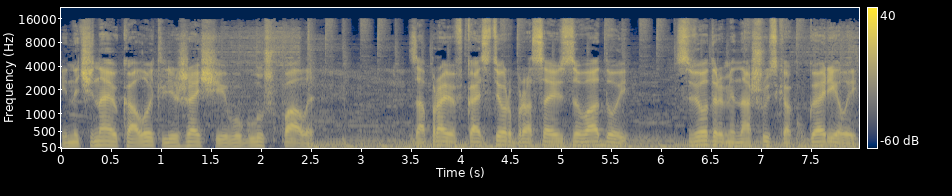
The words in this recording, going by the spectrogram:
и начинаю колоть лежащие в углу шпалы. Заправив костер, бросаюсь за водой. С ведрами ношусь, как угорелый.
